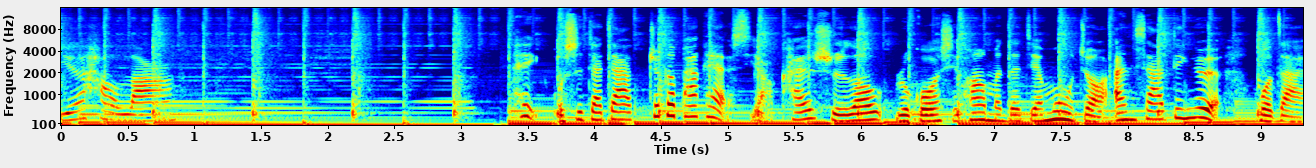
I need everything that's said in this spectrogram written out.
也好啦。嘿，我是佳佳，这个 podcast 要开始喽！如果喜欢我们的节目，就按下订阅或在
